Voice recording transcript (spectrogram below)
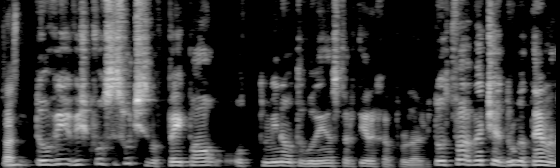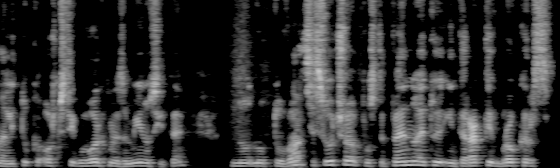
Тоест... То, ви, виж какво се случи в PayPal от миналата година стартираха продажби. Тоест това вече е друга тема, нали? Тук още си говорихме за минусите, но, но това да. се случва постепенно. Ето Interactive Brokers,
